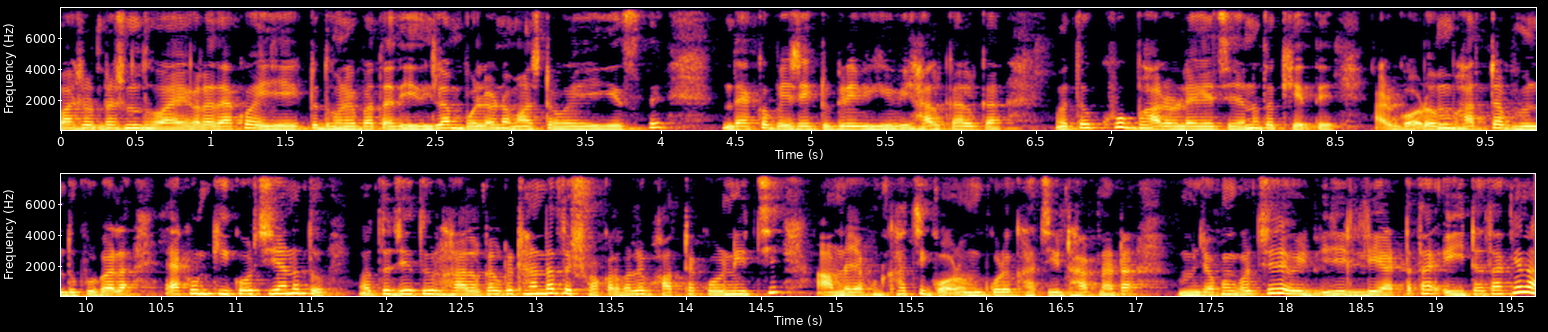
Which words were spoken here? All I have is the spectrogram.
বাসন টাসন ধোয়া হয়ে গেলে দেখো, এই যে একটু ধনে পাতা দিয়ে দিলাম বললাম না মাছটা হয়ে গেছে। দেখো বেশ একটু গ্রেভি গ্রেভি, হালকা হালকা। তো খুব ভালো লেগেছে জানো তো খেতে। আর গরম ভাতটা দুপুরবেলা এখন কি করছি জানো তো? তো যেহেতু হালকা হালকা ঠান্ডা, তো সকালবেলা ভাতটা করে নিচ্ছি। আমরা যখন খাচ্ছি, গরম করে খাচ্ছি। ঢাকনাটা যখন করছে ওই লেয়ারটা এইটা থাকে না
